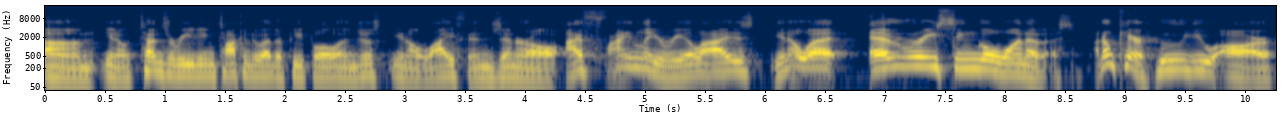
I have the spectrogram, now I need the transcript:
um, you know, tons of reading, talking to other people, and just, you know, life in general, I finally realized, you know what? Every single one of us, I don't care who you are,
